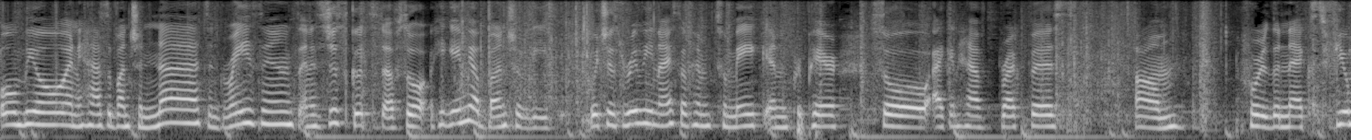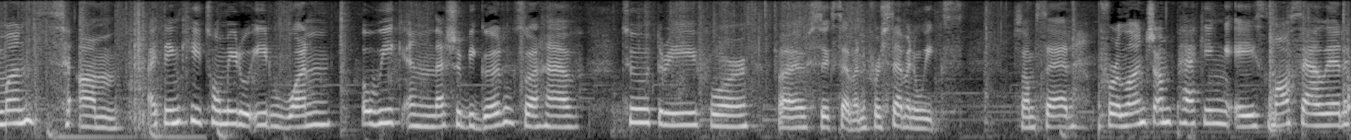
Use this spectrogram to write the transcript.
oatmeal and it has a bunch of nuts and raisins and it's just good stuff. So he gave me a bunch of these which is really nice of him to make and prepare so I can have breakfast um, for the next few months. Um, I think he told me to eat one a week and that should be good. So I have two three four five six seven for seven weeks. So I'm sad. For lunch I'm packing a small salad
